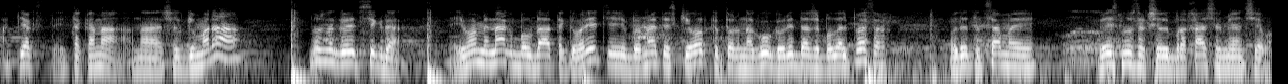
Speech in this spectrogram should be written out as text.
а текст и такана на шельгимара, нужно говорить всегда. Его минак был дата говорить, и бемет из килот, который нагу говорит даже Балаль Песах, вот этот самый весь нусах шель браха шель миан шева.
